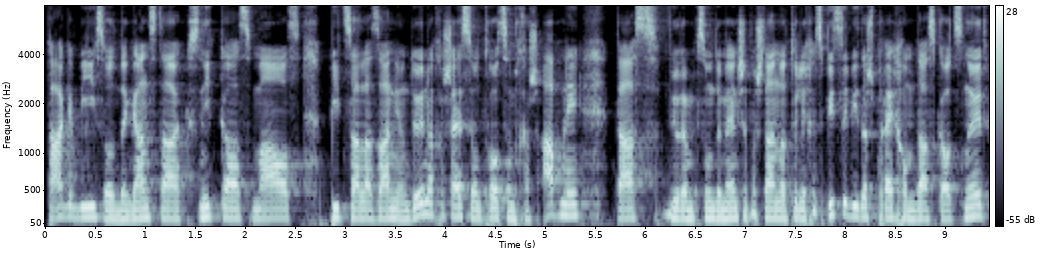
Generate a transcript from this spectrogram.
tageweise oder den ganzen Tag Snickers, Mars, Pizza, Lasagne und Döner kannst essen und trotzdem kannst abnehmen. Das würde einem gesunden Menschenverstand natürlich ein bisschen widersprechen, um das geht's nicht.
